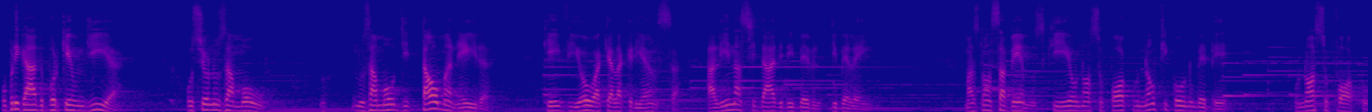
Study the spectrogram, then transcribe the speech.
obrigado porque um dia o Senhor nos amou, nos amou de tal maneira que enviou aquela criança ali na cidade de Belém. Mas nós sabemos que o nosso foco não ficou no bebê. O nosso foco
